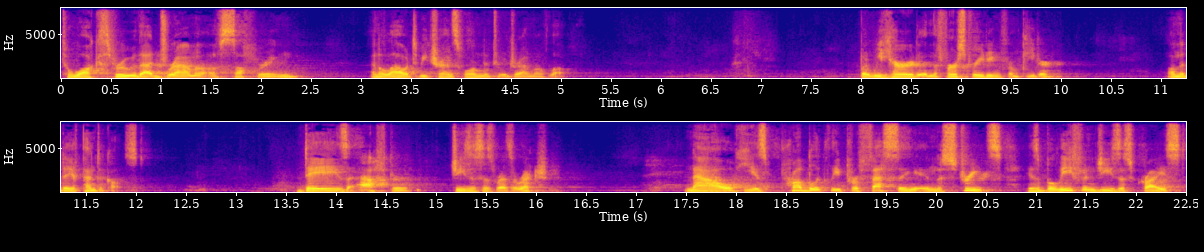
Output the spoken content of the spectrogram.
to walk through that drama of suffering and allow it to be transformed into a drama of love. But we heard in the first reading from Peter on the day of Pentecost, days after Jesus' resurrection. Now he is publicly professing in the streets his belief in Jesus Christ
